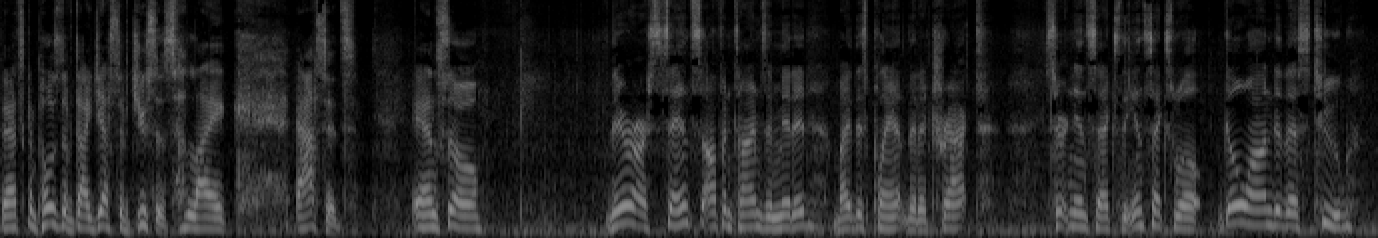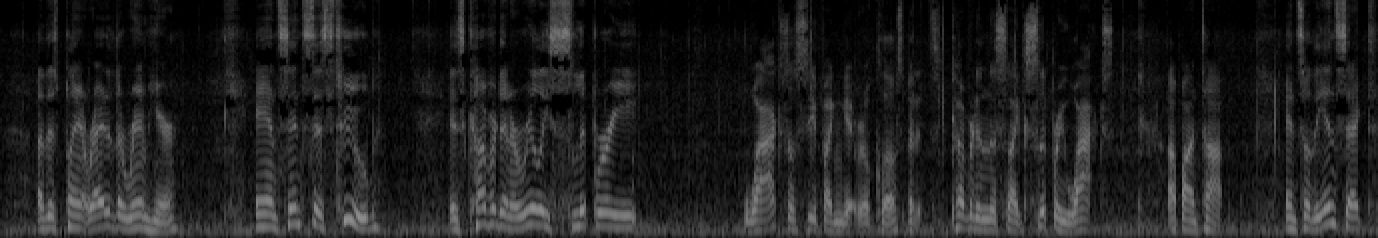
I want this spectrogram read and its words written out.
that's composed of digestive juices like acids. And so there are scents oftentimes emitted by this plant that attract certain insects. The insects will go onto this tube of this plant right at the rim here. And since this tube is covered in a really slippery wax, I'll see if I can get real close, but it's covered in this like slippery wax up on top. And so the insect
